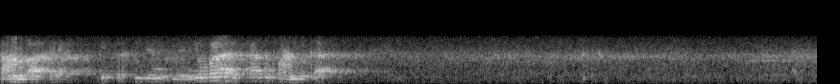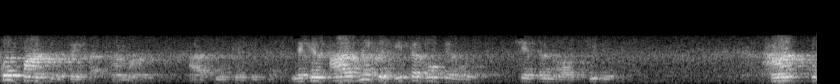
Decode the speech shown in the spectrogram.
तांबा है ये सब चीज़ें जो बड़ा हिस्सा तो पानी का है। कोई पाँच रुपए का सामान आदमी के भीतर। लेकिन आदमी के भीतर होकर वो चेतन और जीवित हाथ को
